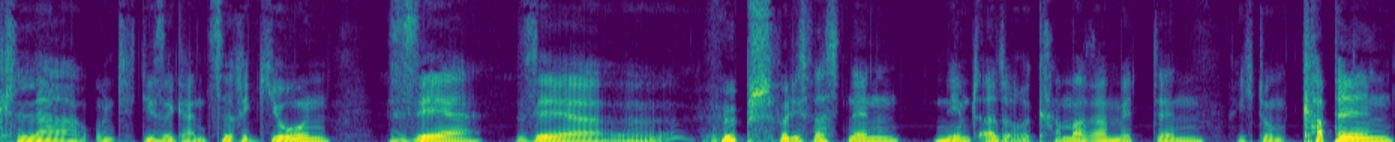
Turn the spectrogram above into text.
Klar, und diese ganze Region sehr, sehr äh, hübsch, würde ich es fast nennen. Nehmt also eure Kamera mit, denn Richtung Kappeln,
